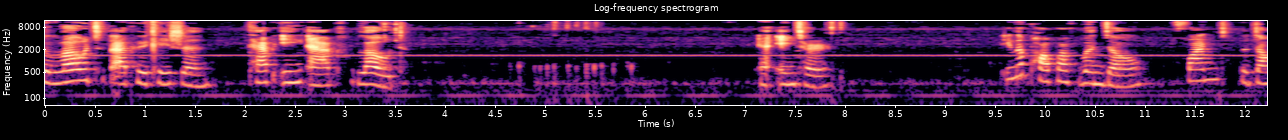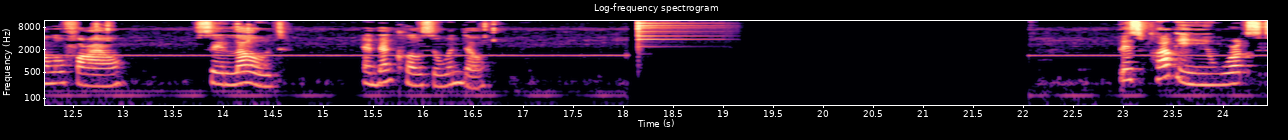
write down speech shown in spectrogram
To load the application, tap in App Load and enter. In the pop-up window, find the download file say load, and then close the window. This plugin works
